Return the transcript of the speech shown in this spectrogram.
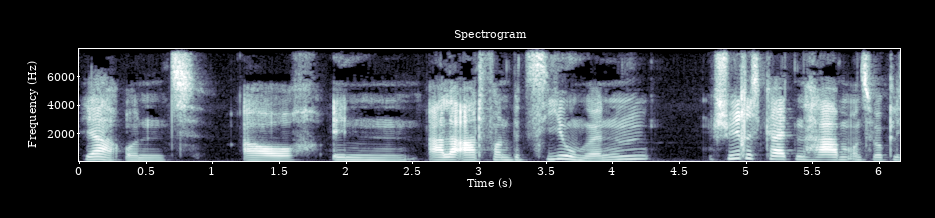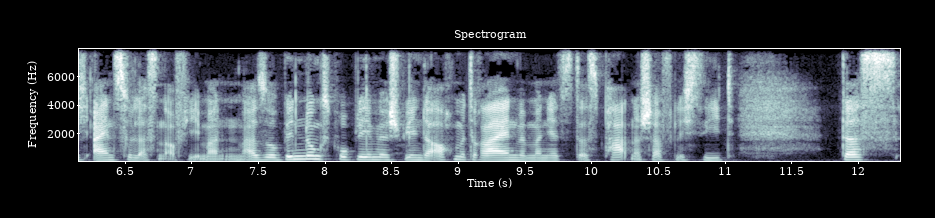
Ja, und auch in aller Art von Beziehungen Schwierigkeiten haben, uns wirklich einzulassen auf jemanden. Also Bindungsprobleme spielen da auch mit rein, wenn man jetzt das partnerschaftlich sieht, dass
